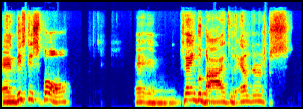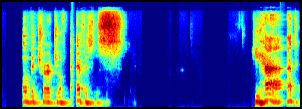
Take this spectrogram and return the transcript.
And this is Paul um, saying goodbye to the elders of the church of Ephesus. He had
